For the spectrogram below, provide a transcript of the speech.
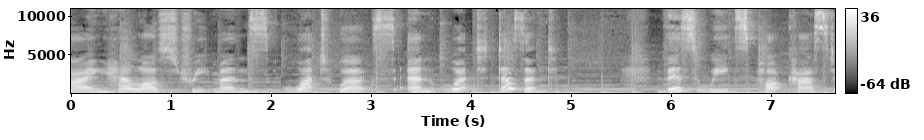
demystifying hair loss treatments, what works and what doesn't. This week's podcast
